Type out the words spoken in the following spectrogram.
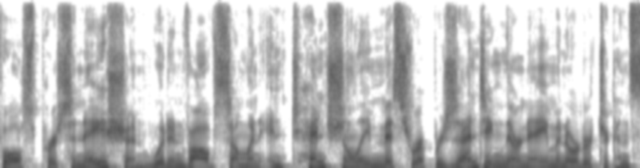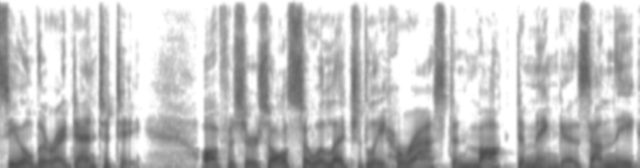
False personation would involve someone intentionally misrepresenting their name in order to conceal their identity. Officers also allegedly harassed and mocked Dominguez on the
